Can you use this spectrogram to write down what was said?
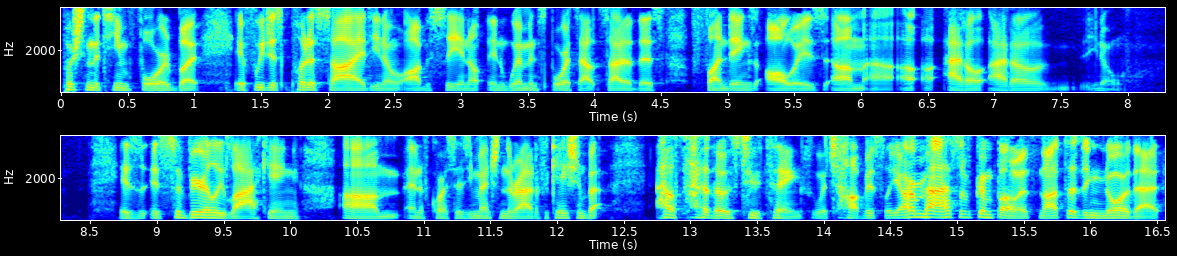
pushing the team forward. But if we just put aside, you know, obviously in, in women's sports outside of this, funding's always um, at a, at a, you know, is is severely lacking. Um, and of course, as you mentioned, the ratification. But outside of those two things, which obviously are massive components, not to ignore that,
